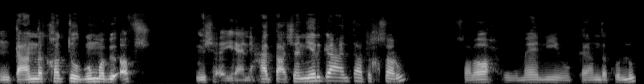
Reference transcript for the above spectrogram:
انت عندك خط هجوم ما بيقفش مش يعني حتى عشان يرجع انت هتخسره صلاح وماني والكلام ده كله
